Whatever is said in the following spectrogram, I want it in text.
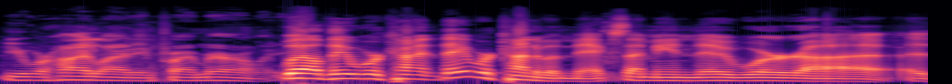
you were highlighting primarily. Well, they were kind. They were kind of a mix. I mean, they were, uh,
